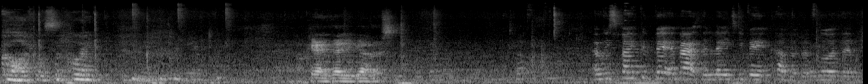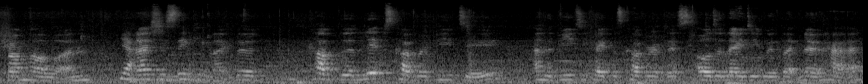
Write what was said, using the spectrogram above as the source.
God, what's the point? Okay, there you go. And we spoke a bit about the Ladybeard cover, but more the Brumhole one. Yeah. And Yeah. I was just thinking, like the cov- the lips cover of Beauty and the Beauty papers cover of this older lady with like no hair.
